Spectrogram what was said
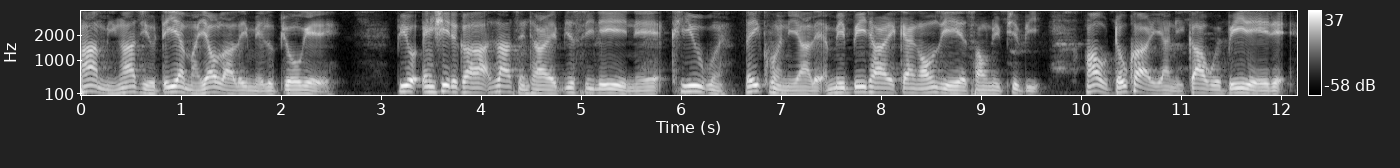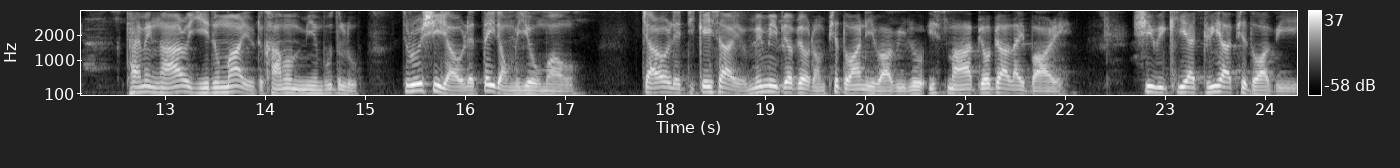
ငါ့အမိငါ့စီကိုတရက်မှရောက်လာလိမ့်မယ်လို့ပြောခဲ့တယ်။ ပြီးတော့အိမ်ရှိတကားလှဆင်ထားတဲ့ပစ္စည်းလေးတွေနဲ့ခရူးခွင်လက်ခွင်တွေကလည်းအမေပေးထားတဲ့ကံကောင်းစီရဲ့အဆောင်တွေဖြစ်ပြီးငါ့ကိုဒုက္ခတွေကနေကာဝယ်ပေးတယ်တဲ့။ဒါပေမဲ့ငါကတော့ရေသူမတွေကိုတစ်ခါမှမမြင်ဘူးတလို့သူတို့ရှိတာကိုလည်းတိတ်တောင်မယုံပါဘူး။ကြာတော့လေဒီကိစ္စတွေကိုမိမိပြော့ပြော့တောင်ဖြစ်သွားနေပါပြီလို့အစ္စမာကပြောပြလိုက်ပါတယ်။ရှီဝီကီကဒွိဟာဖြစ်သွားပြီး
